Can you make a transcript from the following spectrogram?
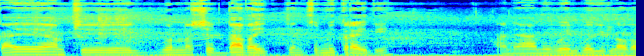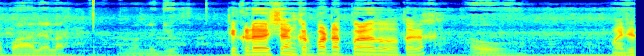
काय आमचे गुरुनाथ शेठ दादा आहेत त्यांचं मित्र आहे ते. आणि आम्ही बैल बघितला होता पाहिलेला म्हणलं घेऊ. तिकडं शंकरपटात पळत होता का? हो. म्हणजे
